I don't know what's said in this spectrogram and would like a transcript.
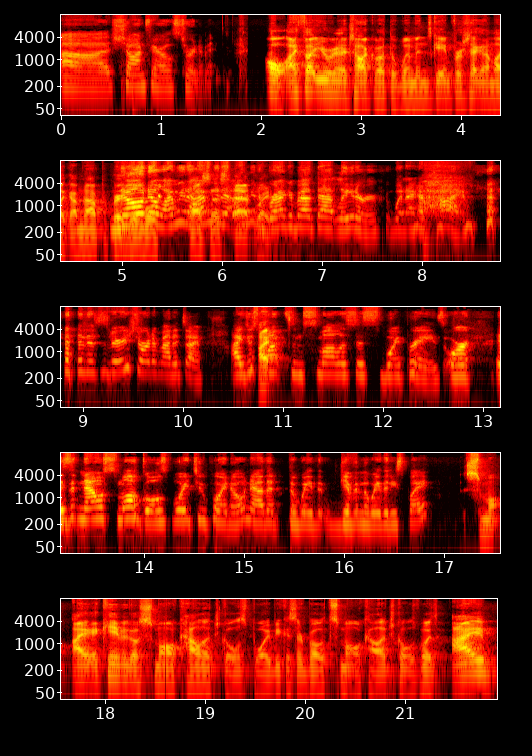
uh, Sean Farrell's tournament. Oh, I thought you were going to talk about the women's game for a second. I'm like, I'm not prepared. No, no, I'm going to I'm going to I'm going right. to brag about that later when I have time. this is very short amount of time. I just I, want some small assists boy praise, or is it now small goals boy 2.0? Now that the way that given the way that he's played small. I, I can't even go small college goals boy because they're both small college goals boys. I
